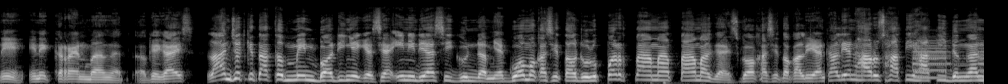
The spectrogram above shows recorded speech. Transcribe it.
Nih, ini keren banget. Oke okay, guys, lanjut kita ke main bodinya guys ya. Ini dia si Gundam ya. Gua mau kasih tahu dulu pertama-tama guys. Gua kasih tahu kalian, kalian harus hati-hati dengan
